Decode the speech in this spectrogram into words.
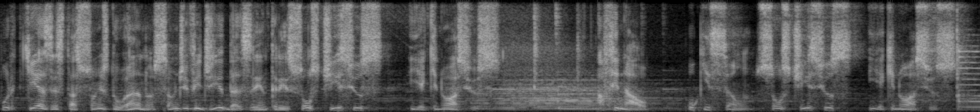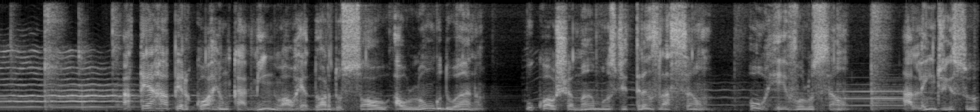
por que as estações do ano são divididas entre solstícios e equinócios? Afinal, o que são solstícios e equinócios? A Terra percorre um caminho ao redor do Sol ao longo do ano, o qual chamamos de translação ou revolução. Além disso,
